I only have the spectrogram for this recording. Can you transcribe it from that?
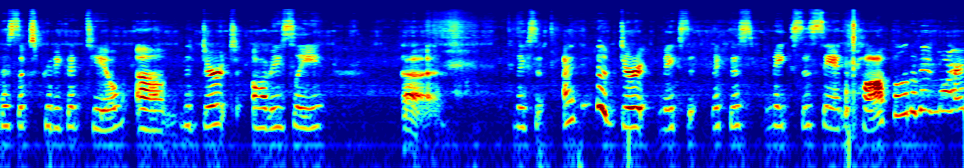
This looks pretty good too. Um, the dirt obviously uh, makes it. I think the dirt makes it like this makes the sand pop a little bit more.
